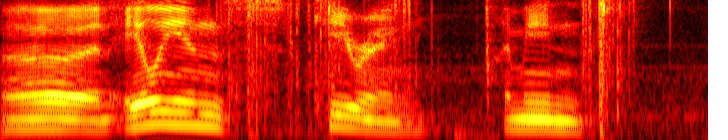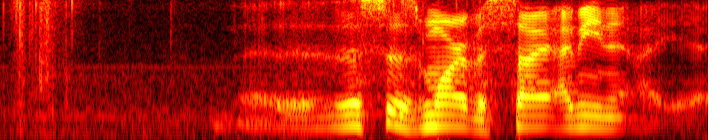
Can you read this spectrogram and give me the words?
Uh, an Aliens keyring. I mean, this is more of a side. I mean, I,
